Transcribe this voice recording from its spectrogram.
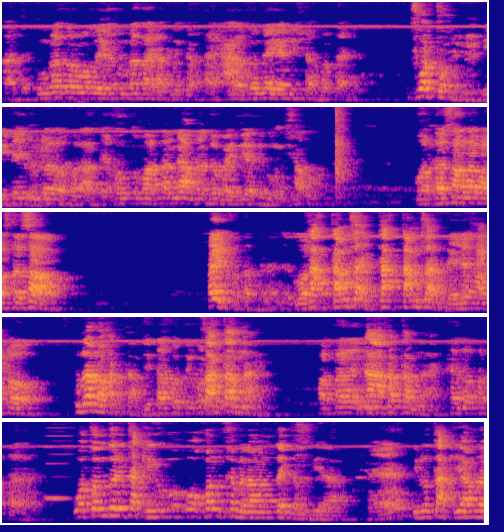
আচ্ছা তোমরা ধর্ম লইয়া তোমরা জায়গা তুই। থাকায় আর ওজন ইয়া ডিস্টার্ব থাকে ফর্ত এটাই তোমরা অপরাধ এখন তোমার টানে আমরা জবাই দিয়ে দেবো ইনশাআল্লাহ। মরতা চাও না বাস্তা চাও? এই কথা ফেলা নেই থাকতাম চাই থাকতাম চাই। তাইলে হাঁটো। কোনা ন হাঁটতাম? যেটা করতে থাকতাম না। নাই না হাঁটতাম না। কেন ফাটা নাই অতন ধরে থাকি ওখন খেমেলা যাইতাম দিয়া হ্যাঁ? কিন্তু থাকি আমরা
